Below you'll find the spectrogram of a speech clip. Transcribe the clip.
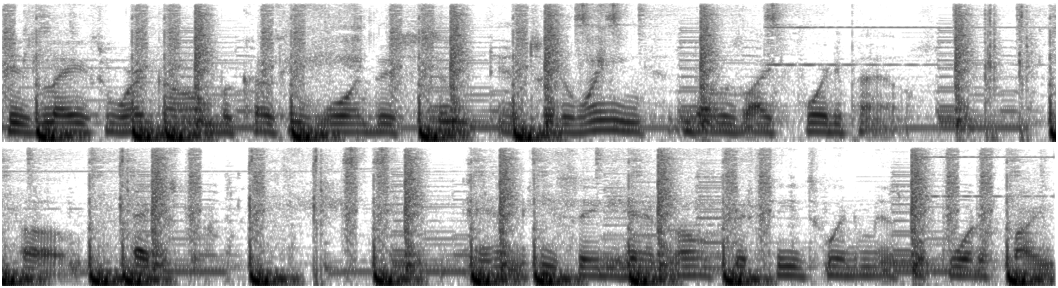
his legs were gone because he wore this suit into the ring that was like 40 pounds um, extra. And he said he had around 15, 20 minutes before the fight.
